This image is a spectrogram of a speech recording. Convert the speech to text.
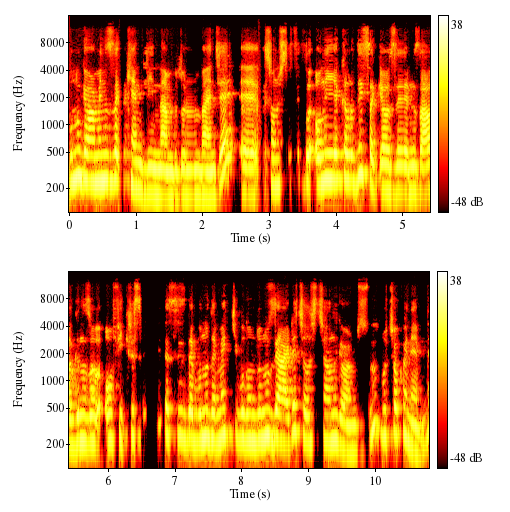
bunu görmeniz de kendiliğinden bir durum bence. E, sonuçta siz onu yakaladıysa gözleriniz, algınız o, o fikri de siz de bunu demek ki bulunduğunuz yerde çalışacağını görmüşsünüz. Bu çok önemli.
